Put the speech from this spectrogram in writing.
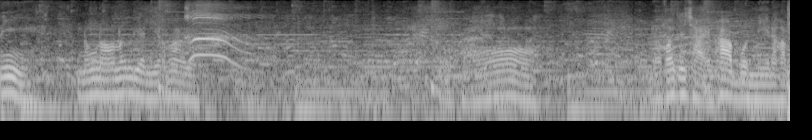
นี่น้องๆนักเรียนเยอะมากเลยโอ้โหแล้วก็จะฉายภาพบนนี้นะครับ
